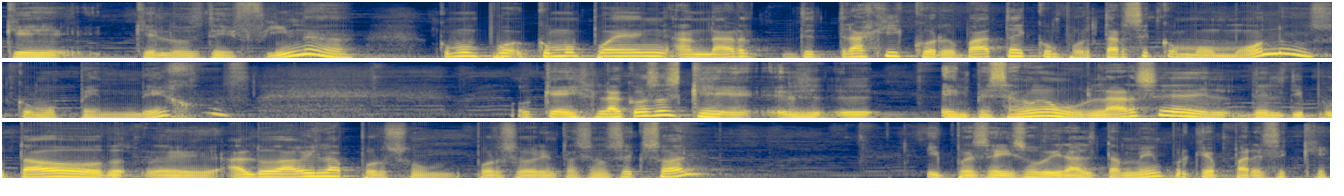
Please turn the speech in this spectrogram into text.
que, que los defina. ¿Cómo, pueden andar de traje y corbata y comportarse como monos, como pendejos? Ok, la cosa es que empezaron a burlarse del, diputado eh, Aldo Dávila por su, por su orientación sexual. Y pues se hizo viral también porque parece que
